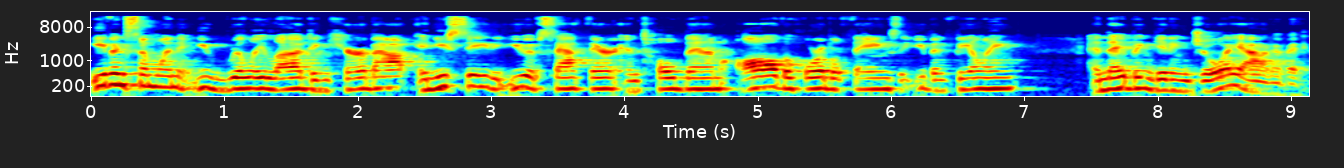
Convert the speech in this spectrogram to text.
even someone that you really loved and care about, and you see that you have sat there and told them all the horrible things that you've been feeling, and they've been getting joy out of it.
